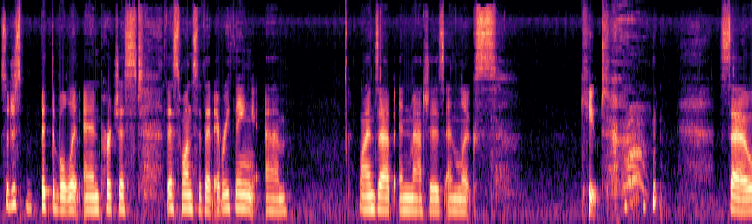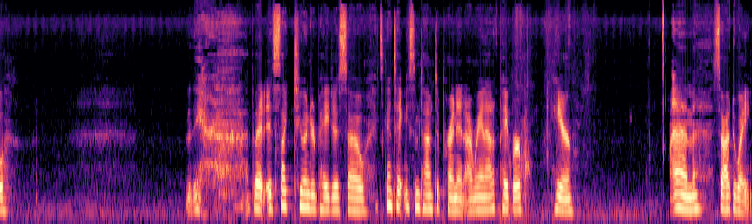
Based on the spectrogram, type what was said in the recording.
So just bit the bullet and purchased this one so that everything um, lines up and matches and looks cute. so there. But it's like 200 pages, so it's going to take me some time to print it. I ran out of paper here. Um, so I have to wait.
